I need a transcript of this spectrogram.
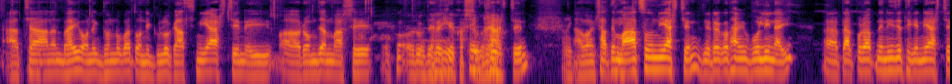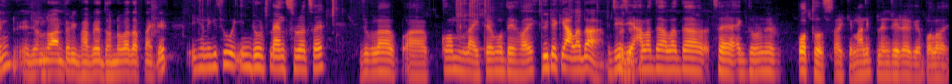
আচ্ছা আনন্দ ভাই অনেক ধন্যবাদ। অনেকগুলো গাছ নিয়ে আসছেন এই রমজান মাসে। রোজা রেখে কষ্ট করে আসছেন। এবং সাথে মাছও নিয়ে আসছেন যেটার কথা আমি বলি নাই। তারপরে আপনি নিজে থেকে নিয়ে আসছেন। এই জন্য আন্তরিকভাবে ধন্যবাদ আপনাকে। এখানে কিছু ইনডোর প্ল্যান্টস রয়েছে যেগুলা কম লাইটের মধ্যে হয়। দুইটা কি আলাদা জি জি আলাদা আলাদা এক ধরনের পথস আর কি মানি প্ল্যান্ট যেটাকে বলা হয়।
